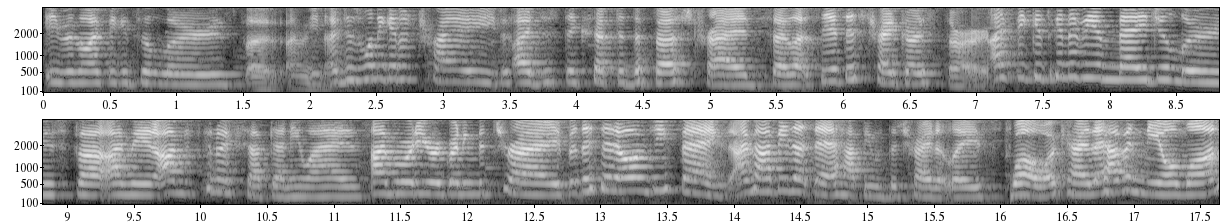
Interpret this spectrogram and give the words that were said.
even though I think it's a lose, but I mean, I just want to get a trade. I just accepted the first trade, so let's see if this trade goes through. I think it's going to be a major lose, but I mean, I'm just going to accept anyways. I'm already regretting the trade, but they said oh, OMG thanks. I'm happy that they're happy with the trade at least. Whoa, okay, they have a neon one.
